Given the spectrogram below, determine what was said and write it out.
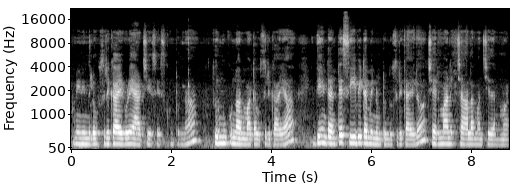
ఇప్పుడు నేను ఇందులో ఉసిరికాయ కూడా యాడ్ చేసేసుకుంటున్నా. తురుముకున్నా అనమాట ఉసిరికాయ. ఇదేంటంటే సి విటమిన్ ఉంటుంది ఉసిరికాయలో. చర్మానికి చాలా మంచిదన్నమాట.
